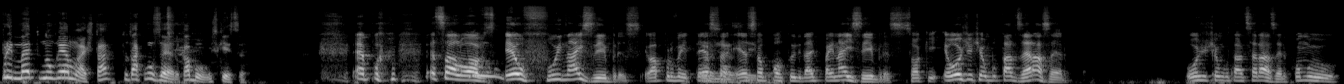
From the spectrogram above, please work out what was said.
primeiro tu não ganha mais, tá? Tu tá com zero, acabou, esqueça. É, por... Saulo Alves, eu fui nas zebras. Eu aproveitei Foi essa, essa oportunidade para ir nas zebras. Só que hoje eu tinha botado 0x0. Hoje eu tinha botado 0x0. Como,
